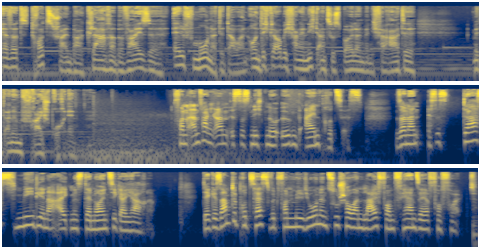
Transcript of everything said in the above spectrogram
Er wird trotz scheinbar klarer Beweise elf Monate dauern und ich glaube, ich fange nicht an zu spoilern, wenn ich verrate, mit einem Freispruch enden. Von Anfang an ist es nicht nur irgendein Prozess, sondern es ist das Medienereignis der 90er Jahre. Der gesamte Prozess wird von Millionen Zuschauern live vom Fernseher verfolgt.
